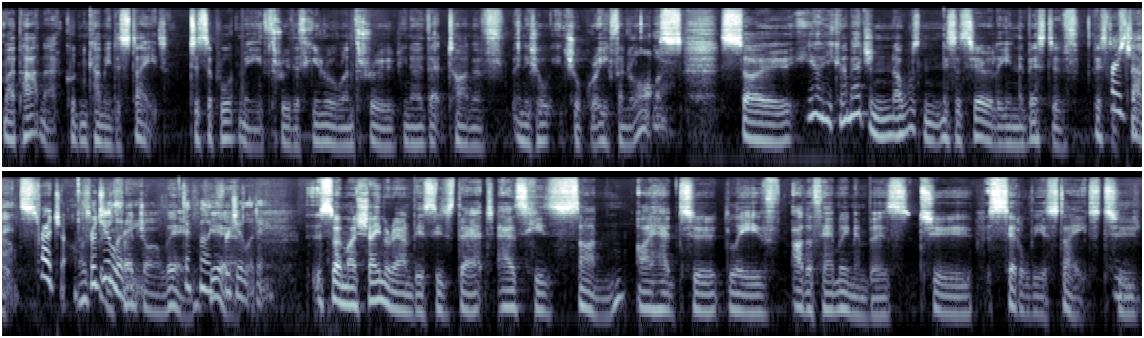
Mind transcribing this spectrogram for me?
My partner couldn't come into state to support me through the funeral and through you know that time of initial initial grief and loss. Yeah. So you know you can imagine I wasn't necessarily in the best of best fragile, of states. Fragile, fragility, fragile then. Definitely yeah. fragility. So my shame around this is that as his son, I had to leave other family members to settle the estate, to mm.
